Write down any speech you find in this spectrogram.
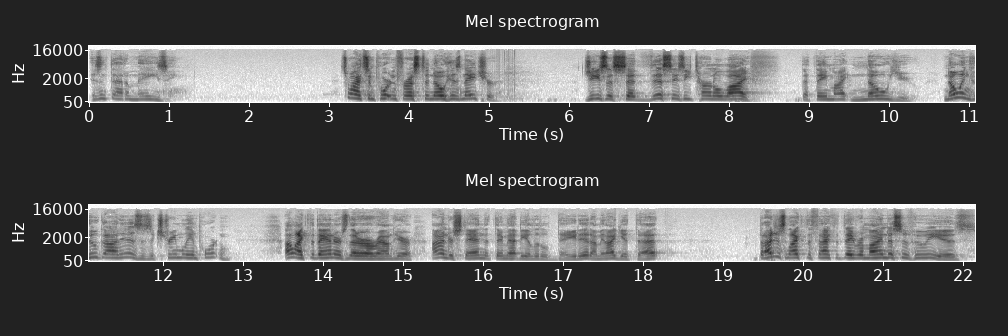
Isn't that amazing? That's why it's important for us to know his nature. Jesus said, This is eternal life, that they might know you. Knowing who God is is extremely important. I like the banners that are around here. I understand that they might be a little dated. I mean, I get that. But I just like the fact that they remind us of who He is.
